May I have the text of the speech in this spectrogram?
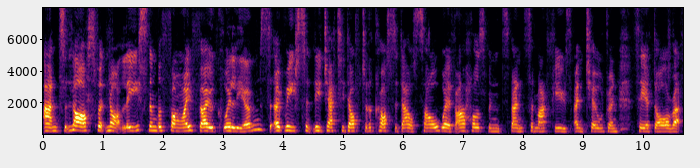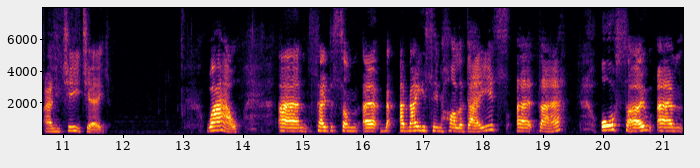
And last but not least, number five, Vogue Williams uh, recently jetted off to the Costa del Sol with her husband Spencer Matthews and children Theodora and Gigi. Wow. Um, so there's some uh, amazing holidays uh, there. Also, um,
